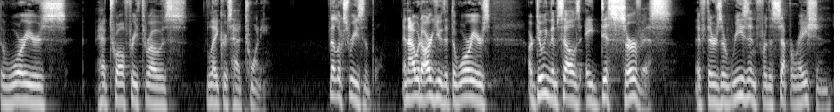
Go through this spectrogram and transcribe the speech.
the Warriors had 12 free throws, Lakers had 20. That looks reasonable. And I would argue that the Warriors are doing themselves a disservice if there's a reason for the separation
